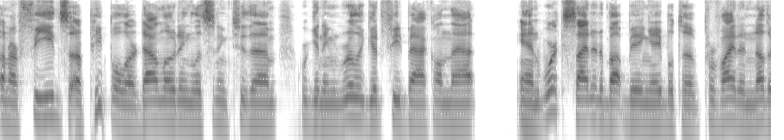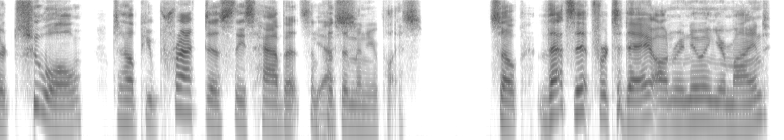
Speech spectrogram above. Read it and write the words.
on our feeds. Uh, people are downloading, listening to them. We're getting really good feedback on that. And we're excited about being able to provide another tool to help you practice these habits and put them in your place. So that's it for today on renewing your mind.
